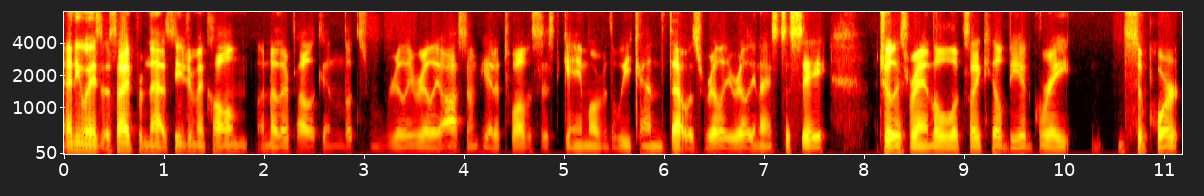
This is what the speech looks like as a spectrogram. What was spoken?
anyways, aside from that, CJ McCollum, another Pelican, looks really, really awesome. He had a 12 assist game over the weekend. That was really, really nice to see. Julius Randle looks like he'll be a great support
